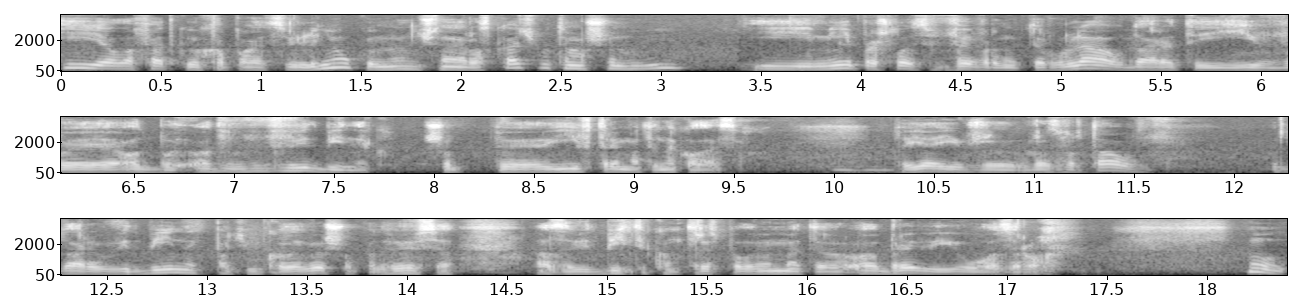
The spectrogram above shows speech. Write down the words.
І я лафеткою хапаю цю ліньовку, і мене починає розкачувати машину. І, мені прийшлося вивернути руля, ударити її в відбійник, щоб е, її втримати на колесах. То я її вже розвертав, ударив відбійник, потім, коли вийшов, подивився, а за відбійником 3,5 метри обрив і озеро. Ну,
